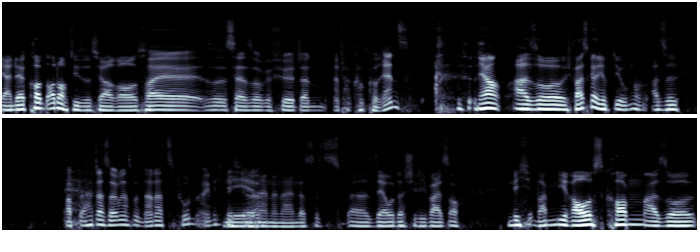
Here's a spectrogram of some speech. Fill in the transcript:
ja, der kommt auch noch dieses Jahr raus. Weil so ist ja so gefühlt dann einfach Konkurrenz. ja, also ich weiß gar nicht, ob die ungefähr, also Ob, hat das irgendwas miteinander zu tun? Eigentlich nicht. Nee, oder? nein, nein, nein, das ist äh, sehr unterschiedlich. Ich weiß auch nicht, wann die rauskommen. Also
